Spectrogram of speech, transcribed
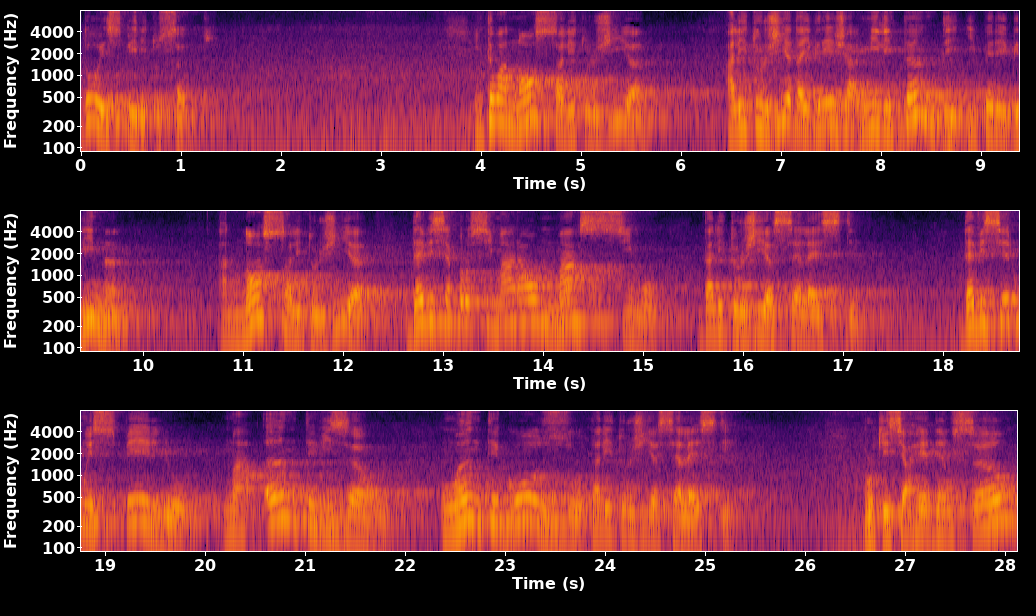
do Espírito Santo. Então, a nossa liturgia, a liturgia da igreja militante e peregrina, a nossa liturgia deve se aproximar ao máximo da liturgia celeste, deve ser um espelho, uma antevisão, um antegozo da liturgia celeste. Porque se a redenção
